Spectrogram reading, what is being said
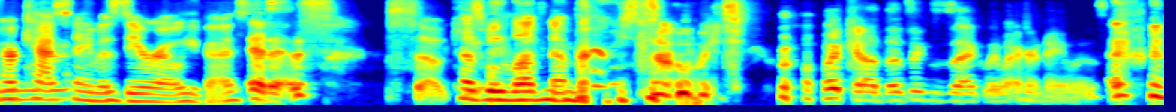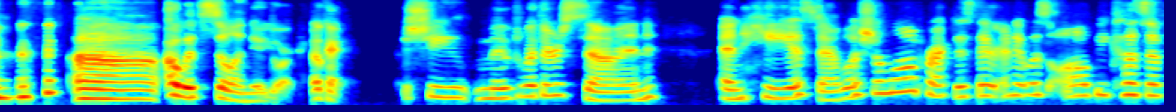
Her cat's name is Zero, you guys. It is. So Because we love numbers. So we do. Oh my god, that's exactly what her name is. Uh oh, it's still in New York. Okay. She moved with her son and he established a law practice there and it was all because of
